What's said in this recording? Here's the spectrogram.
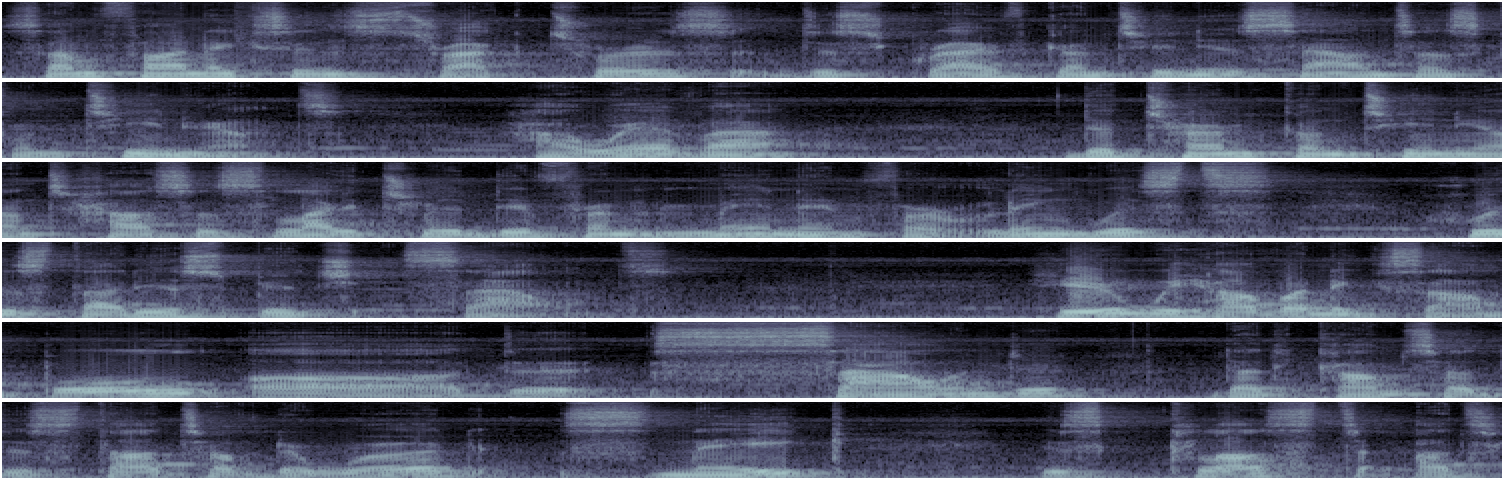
Some phonics instructors describe continuous sounds as continuant. However, the term continuant has a slightly different meaning for linguists who study speech sounds. Here we have an example, uh, the sound that comes at the start of the word snake is classed as,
